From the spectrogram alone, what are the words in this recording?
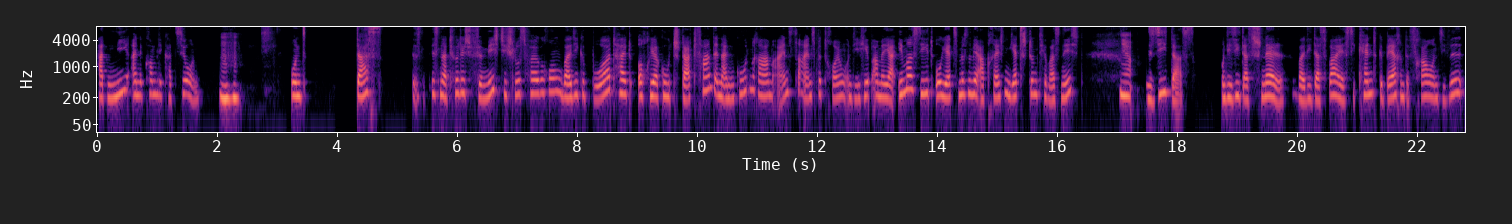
hatten nie eine Komplikation. Mhm. Und das ist, natürlich für mich die Schlussfolgerung, weil die Geburt halt auch ja gut stattfand, in einem guten Rahmen, eins zu eins Betreuung und die Hebamme ja immer sieht, oh, jetzt müssen wir abbrechen, jetzt stimmt hier was nicht. Ja. Die sieht das. Und die sieht das schnell, weil die das weiß. Sie kennt gebärende Frauen, sie will,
